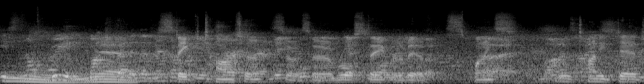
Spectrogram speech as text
It's not really much yeah. better than Steak tartar, so it's a raw steak with a bit of spice, a little tiny dead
